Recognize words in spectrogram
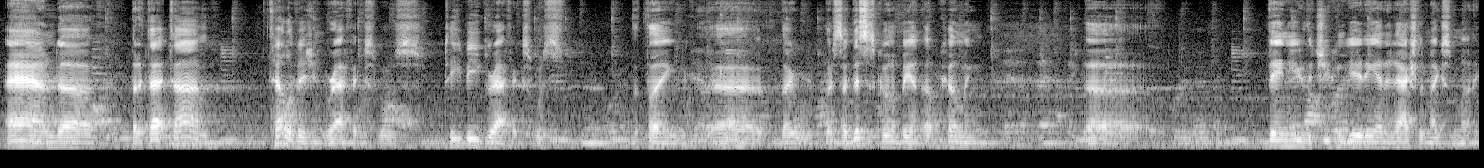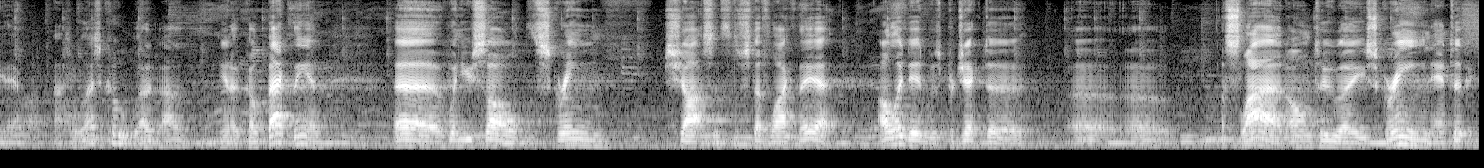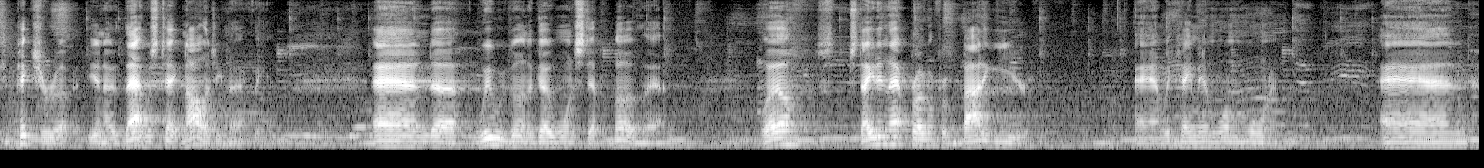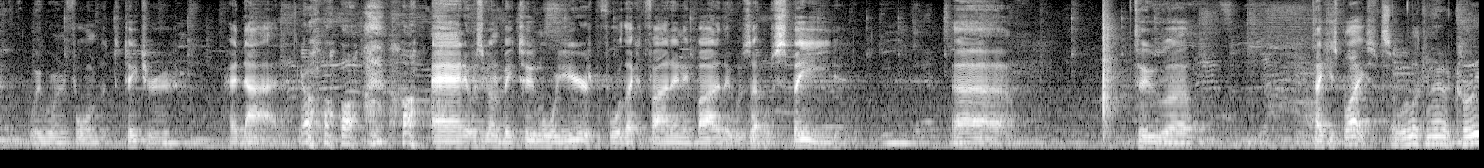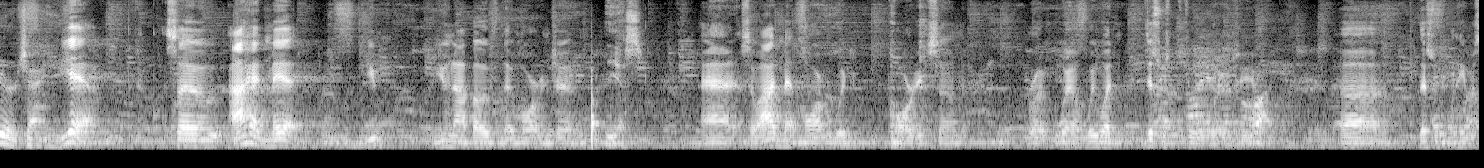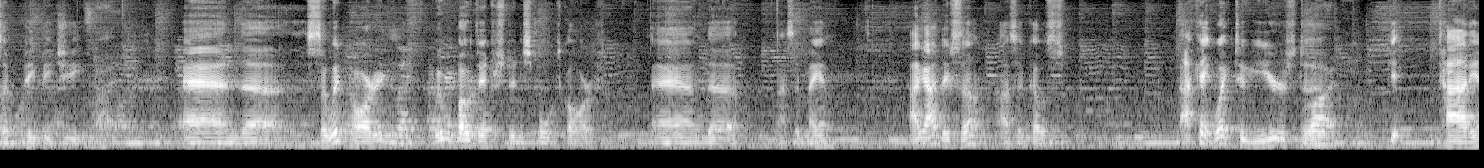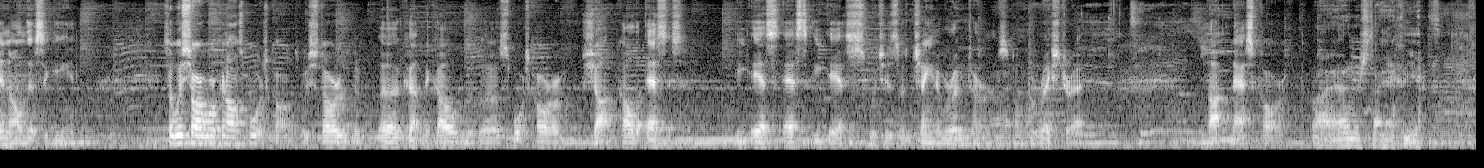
And uh, but at that time, television graphics was TV graphics was the thing. Uh, they were they said this is going to be an upcoming uh, venue that you can get in and actually make some money at. I said, well, that's cool. I, I you know, because back then, uh, when you saw the screen shots and stuff like that, all they did was project a, a, a, a slide onto a screen and took a picture of it. You know, that was technology back then. And uh, we were going to go one step above that. Well, stayed in that program for about a year. And we came in one morning and we were informed that the teacher had died. And it was going to be two more years before they could find anybody that was up to speed uh, to uh, take his place. so we're looking at a career change. Yeah. So I had met you. You and I both know Marvin Jones, Yes. and so I'd met Marvin. We partied some. Wrote, well, we wasn't. This was before we was here. Right. Uh, this was when he was at PPG. And uh, so we partied, and we were both interested in sports cars. And uh, I said, man, I got to do something. I said, because I can't wait two years to Right. get tied in on this again. So we started working on sports cars. We started a company called a sports car shop called the Esses, E S S E S, which is a chain of road turns on the racetrack, not NASCAR. Right, I understand. Yeah.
